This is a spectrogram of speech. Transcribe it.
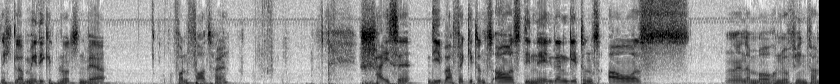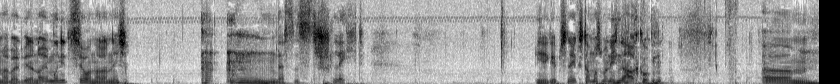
Ich glaube, Medikit benutzen wäre von Vorteil. Scheiße, die Waffe geht uns aus, die Nailgun geht uns aus. Na, dann brauchen wir auf jeden Fall mal bald wieder neue Munition, oder nicht? Das ist schlecht. Hier gibt's nichts, da muss man nicht nachgucken. Ähm,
